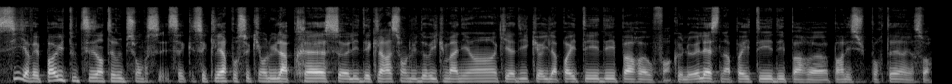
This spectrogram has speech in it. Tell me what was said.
s'il n'y avait pas eu toutes ces interruptions, c'est- clair pour ceux qui ont lu la presse, les déclarations de Ludovic Magnin qui a dit qu'il n'a pas été aidé par, euh, enfin que le LS n'a pas été aidé par, euh, par les supporters hier soir.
